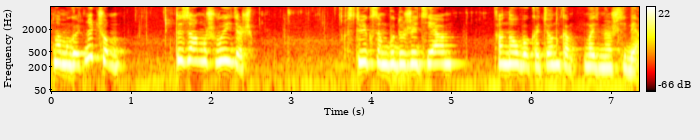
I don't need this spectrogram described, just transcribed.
Мама говорит, ну чем, ты замуж выйдешь, с Твиксом буду жить я, а нового котенка возьмешь себе.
